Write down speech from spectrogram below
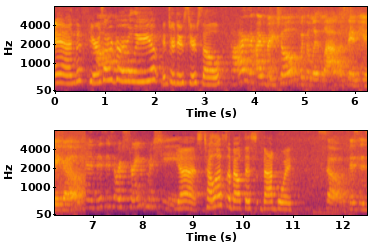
and here's our girly. Introduce yourself. Hi, I'm Rachel with the Lit Lab of San Diego, and this is our strength machine. Yes, tell us about this bad boy. So this is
